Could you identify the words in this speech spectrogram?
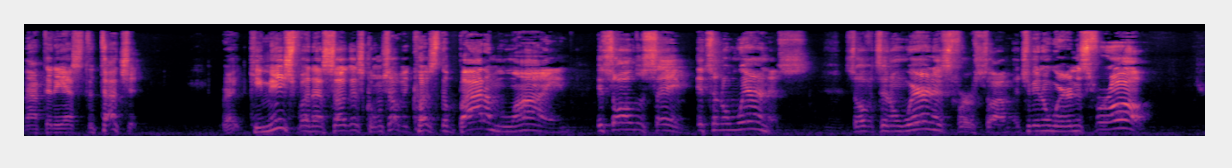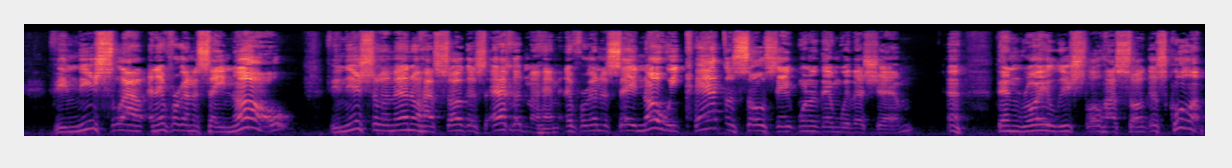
Not that he has to touch it. Right? Kimishpat asagas kumsha, because the bottom line, it's all the same. It's an awareness. So if it's an awareness for some, it should be an awareness for all. And if we're going to say no, hasagas and if we're going to say no, we can't associate one of them with Hashem, then roy hasagas kulam.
